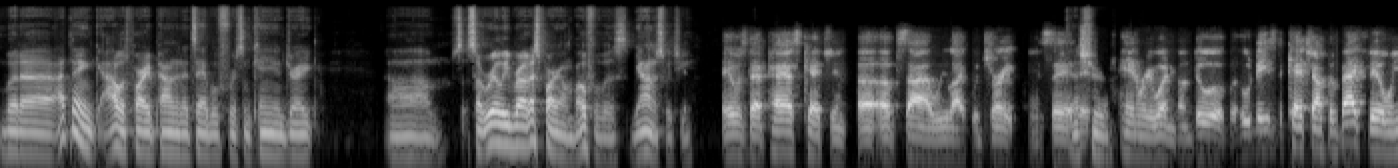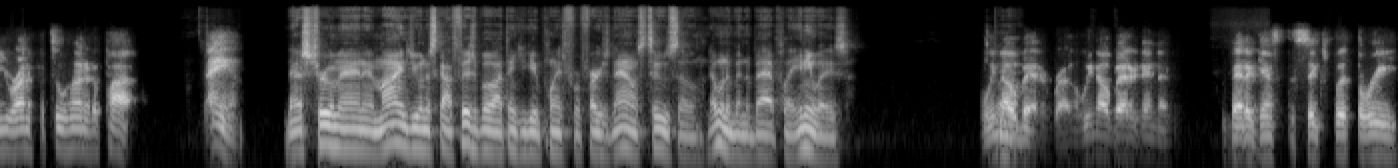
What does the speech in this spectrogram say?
But uh I think I was probably pounding the table for some Kenyon Drake. Um, so, so, really, bro, that's probably on both of us. be honest with you, it was that pass catching uh, upside we like with Drake and said that's that true. Henry wasn't gonna do it, but who needs to catch out the backfield when you're running for two hundred a pop? Damn. That's true, man. And mind you, in the Scott Fish Bowl, I think you get points for first downs too. So that wouldn't have been a bad play, anyways. We know better, bro. We know better than to bet against the six foot three,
